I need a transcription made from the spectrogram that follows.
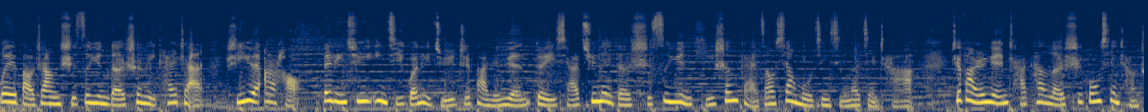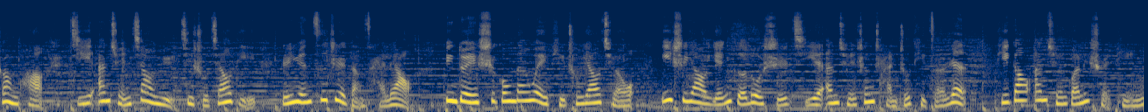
为保障十四运的顺利开展，十一月二号，碑林区应急管理局执法人员对辖区内的十四运提升改造项目进行了检查。执法人员查看了施工现场状况及安全教育、技术交底、人员资质等材料，并对施工单位提出要求：一是要严格落实企业安全生产主体责任，提高安全管理水平；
